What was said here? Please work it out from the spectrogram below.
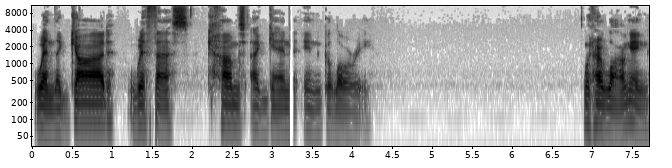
when the God with us comes again in glory. When our longing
